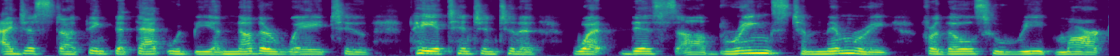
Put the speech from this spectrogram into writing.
I just uh, think that that would be another way to pay attention to the what this uh, brings to memory for those who read Mark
